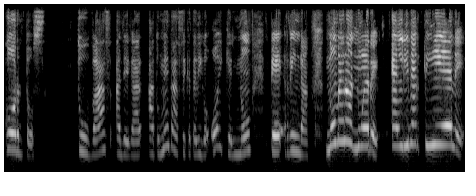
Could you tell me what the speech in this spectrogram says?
cortos, tú vas a llegar a tu meta. Así que te digo hoy que no te rinda. Número nueve, el líder tiene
